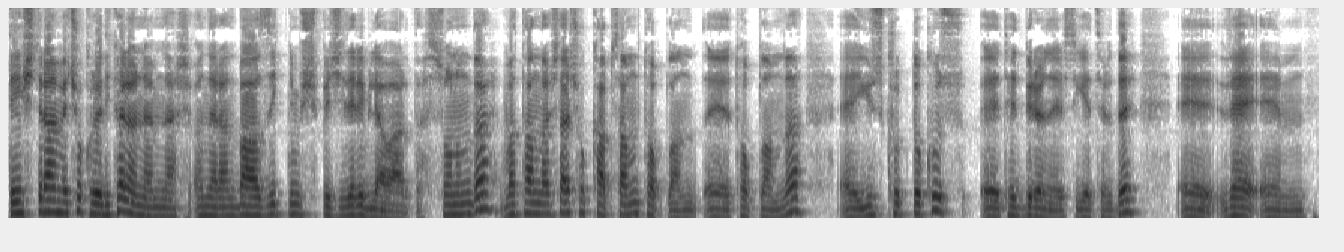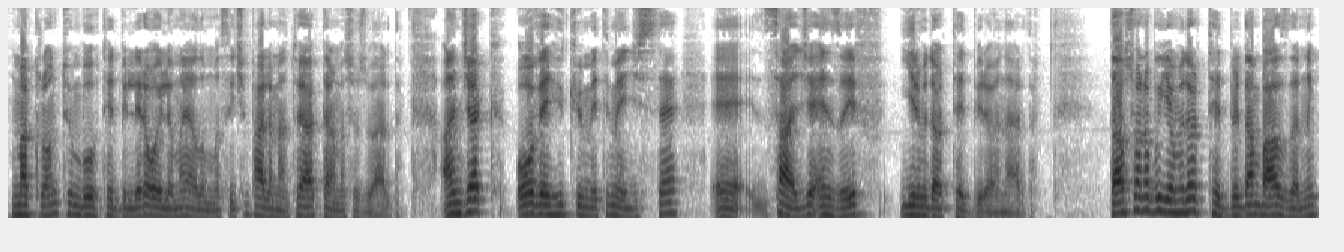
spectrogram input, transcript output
değiştiren ve çok radikal önlemler öneren bazı iklim şüphecileri bile vardı. Sonunda vatandaşlar çok kapsamlı toplan, e, toplamda e, 149 e, tedbir önerisi getirdi. E, ve e, Macron tüm bu tedbirleri oylamaya alınması için parlamentoya aktarma sözü verdi. Ancak o ve hükümeti mecliste e, sadece en zayıf 24 tedbiri önerdi. Daha sonra bu 24 tedbirden bazılarının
